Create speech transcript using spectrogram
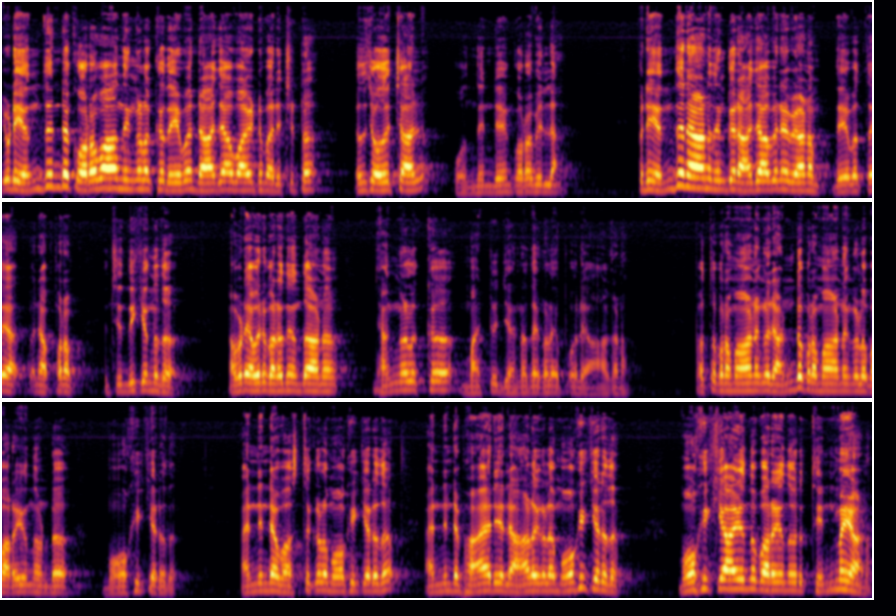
ഇവിടെ എന്തിന്റെ കുറവാണ് നിങ്ങൾക്ക് ദൈവം രാജാവായിട്ട് ഭരിച്ചിട്ട്? എന്ന് ചോദിച്ചാൽ ഒന്നിന്റെയും കുറവില്ല. പിന്നെ എന്തിനാണ് നിങ്ങൾക്ക് രാജാവിനെ വേണം ദൈവത്തെ അപ്പുറം ചിന്തിക്കുന്നത്? അവിടെ അവർ പറയുന്നത് എന്താണ്? ഞങ്ങൾക്ക് മറ്റ് ജനതകളെ പോലെ ആകണം. പത്ത് പ്രമാണങ്ങൾ രണ്ട് പ്രമാണങ്ങൾ പറയുന്നുണ്ട് മോഹിക്കരുത്. അന്യന്റെ വസ്തുക്കൾ മോഹിക്കരുത് അന്യന്റെ ഭാര്യയിലെ ആളുകളെ മോഹിക്കരുത്. മോഹിക്കുക എന്ന് പറയുന്ന ഒരു തിന്മയാണ്.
